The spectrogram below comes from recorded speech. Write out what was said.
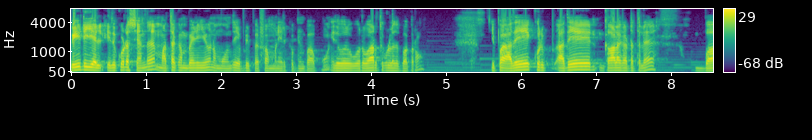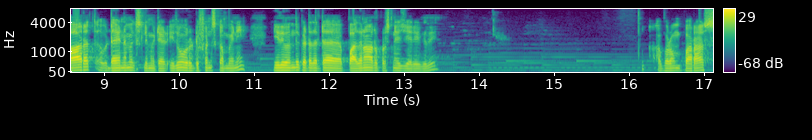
பிடிஎல் இது கூட சேர்ந்த மற்ற கம்பெனியும் நம்ம வந்து எப்படி பெர்ஃபார்ம் பண்ணியிருக்கு அப்படின்னு பார்ப்போம். இது ஒரு ஒரு வாரத்துக்குள்ளது பார்க்குறோம். இப்போ அதே குறிப் அதே காலகட்டத்தில் பாரத் டைனமிக்ஸ் லிமிடெட் இதுவும் ஒரு டிஃபென்ஸ் கம்பெனி இது வந்து கிட்டத்தட்ட பதினாறு பர்சன்டேஜ் ஏறி இருக்குது அப்புறம் பராஸ்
